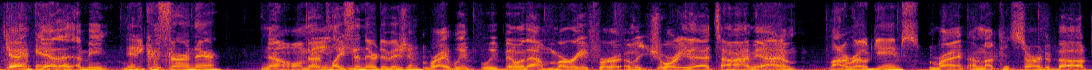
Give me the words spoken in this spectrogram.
Okay. Yeah. That, I mean, Any concern there? no. I Third mean, place you- in their division. Right. We've we've been without Murray for a majority of that time. Yeah. I don't. A lot of road games. Right. I'm not concerned about.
